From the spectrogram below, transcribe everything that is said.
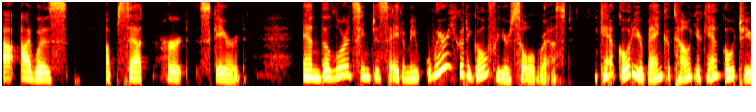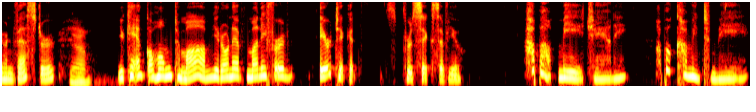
I, I was upset, hurt, scared. And the Lord seemed to say to me, Where are you going to go for your soul rest? You can't go to your bank account. You can't go to your investor. Yeah. You can't go home to mom. You don't have money for air ticket for six of you. How about me, Jani? How about coming to me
